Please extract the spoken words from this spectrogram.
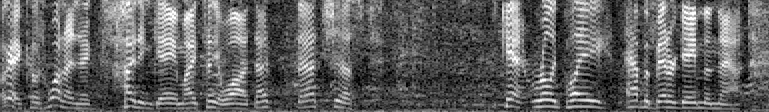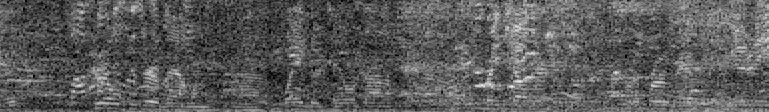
Okay, coach, what an exciting game! I tell you what, that that just you can't really play have a better game than that. Girls deserve that one. Uh, played their tails off for each other, for the program, for the community.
